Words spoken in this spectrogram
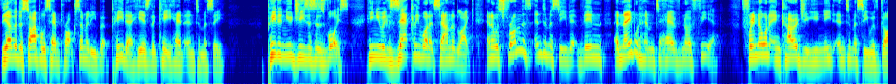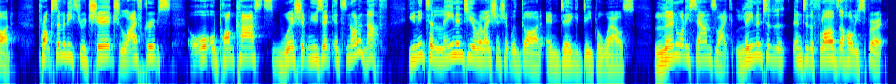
The other disciples had proximity, but Peter, here's the key, had intimacy. Peter knew Jesus' voice. He knew exactly what it sounded like. And it was from this intimacy that then enabled him to have no fear. Friend, I want to encourage you, you need intimacy with God. Proximity through church, life groups, or, or podcasts, worship music, it's not enough. You need to lean into your relationship with God and dig deeper wells. Learn what he sounds like. Lean into the into the flow of the Holy Spirit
